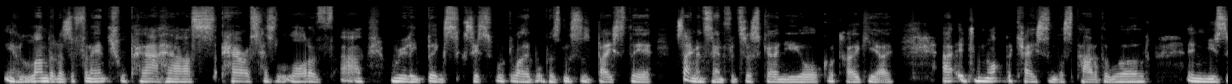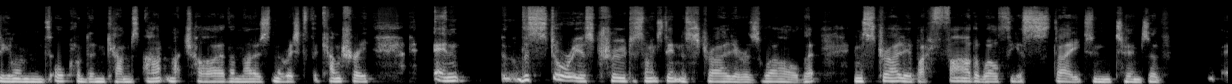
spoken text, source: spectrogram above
you know, London is a financial powerhouse. Paris has a lot of uh, really big, successful global businesses based there. Same in San Francisco, New York, or Tokyo. Uh, it's not the case in this part of the world. In New Zealand, Auckland incomes aren't much higher than those in the rest of the country. And this story is true to some extent in Australia as well, that in Australia, by far the wealthiest state in terms of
